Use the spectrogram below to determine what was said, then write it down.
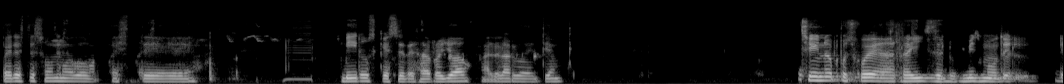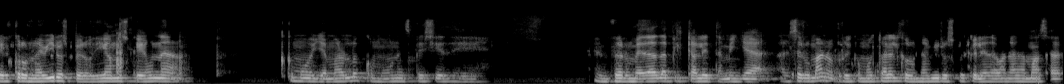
Pero este es un nuevo este, virus que se desarrolló a lo largo del tiempo. Sí, no, pues fue a raíz de lo mismo del, del coronavirus, pero digamos que una, ¿cómo llamarlo? Como una especie de enfermedad aplicable también ya al ser humano, porque como tal el coronavirus creo que le daba nada más a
